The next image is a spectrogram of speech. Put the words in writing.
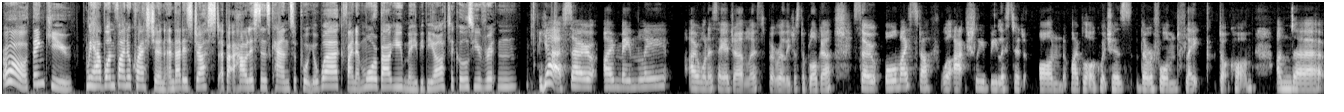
Oh, thank you. We have one final question, and that is just about how listeners can support your work, find out more about you, maybe the articles you've written. Yeah, so I'm mainly I want to say a journalist, but really just a blogger. So all my stuff will actually be listed on my blog, which is thereformedflake.com, under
